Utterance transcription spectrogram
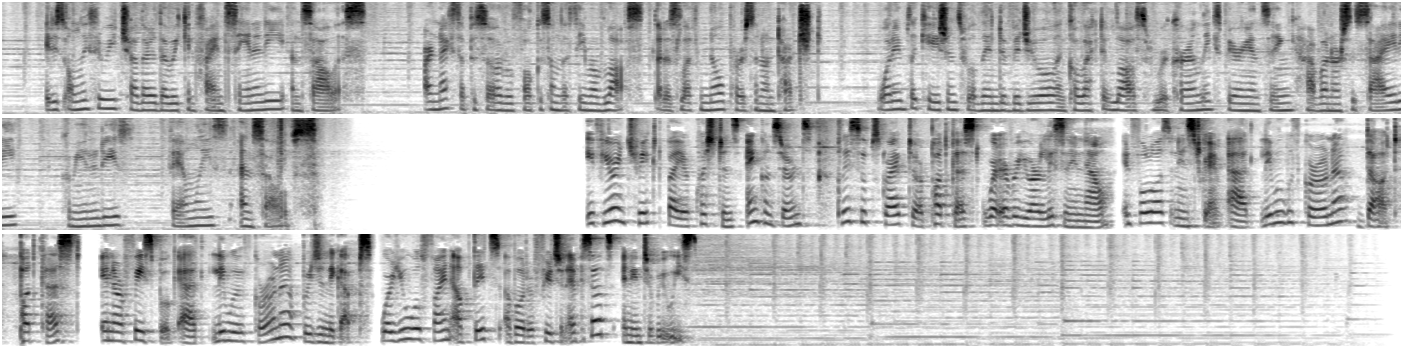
It is only through each other that we can find sanity and solace. Our next episode will focus on the theme of loss that has left no person untouched. What implications will the individual and collective loss we're currently experiencing have on our society, communities, families, and selves? If you're intrigued by your questions and concerns, please subscribe to our podcast wherever you are listening now and follow us on Instagram at livingwithcorona.podcast and our Facebook at Living with Corona Bridging the Gaps, where you will find updates about our future episodes and interviewees.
